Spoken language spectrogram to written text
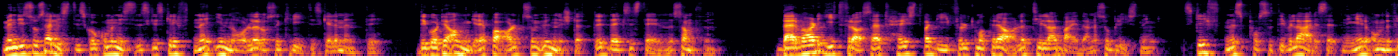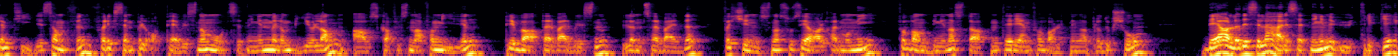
Men de sosialistiske og kommunistiske skriftene inneholder også kritiske elementer. De går til angrep av alt som understøtter det eksisterende samfunn. Derved har de gitt fra seg et høyst verdifullt materiale til arbeidernes opplysning. Skriftenes positive læresetninger om det fremtidige samfunn, f.eks. opphevelsen av motsetningen mellom by og land, avskaffelsen av familien, privatervervelsen, lønnsarbeidet, forkynnelsen av sosial harmoni, forvandlingen av staten til ren forvaltning av produksjon, det alle disse læresetningene uttrykker,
